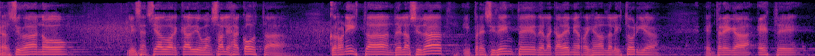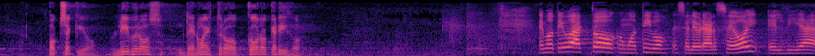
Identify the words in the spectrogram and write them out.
El ciudadano licenciado Arcadio González Acosta, cronista de la ciudad y presidente de la Academia Regional de la Historia, entrega este obsequio, libros de nuestro coro querido. Emotivo acto con motivo de celebrarse hoy el Día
